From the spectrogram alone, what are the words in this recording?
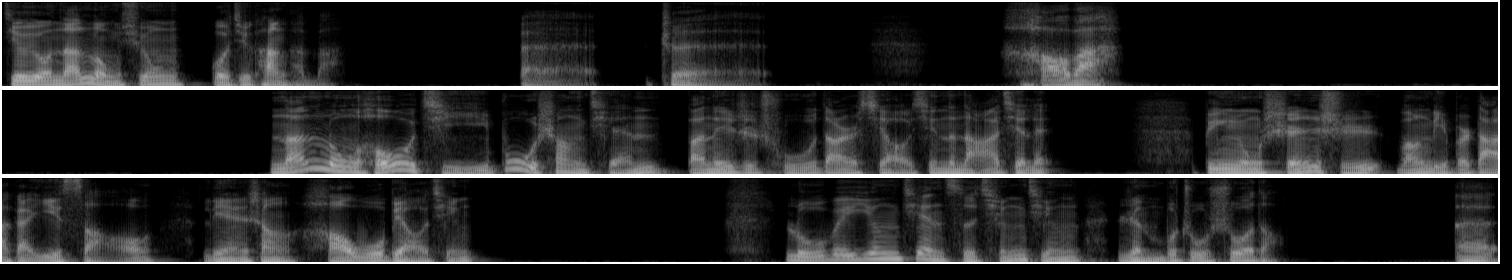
就由南陇兄过去看看吧。”呃，这好吧。南陇侯几步上前，把那只储物袋小心的拿起来。并用神识往里边大概一扫，脸上毫无表情。鲁卫英见此情景，忍不住说道：“呃，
